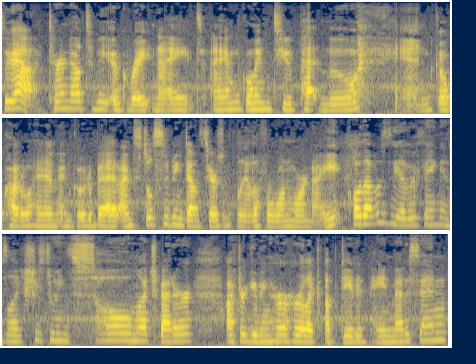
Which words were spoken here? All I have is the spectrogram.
So yeah, turned out to be a great night. I am going to pet Moo and go cuddle him and go to bed. I'm still sleeping downstairs with Layla for one more night. Oh, that was the other thing is like she's doing so much better after giving her her like updated pain medicine.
